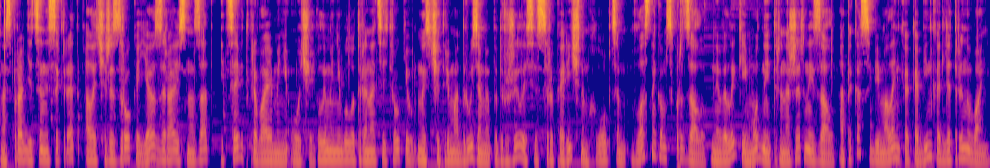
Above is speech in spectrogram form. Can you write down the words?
Насправді це не секрет, але через роки я озираюсь назад, і це відкриває мені очі. Коли мені було 13 років, ми з чотирма друзями подружилися з 40-річним хлопцем, власником спортзалу, невеликий модний тренажерний зал, а така собі маленька кабінка для тренувань,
